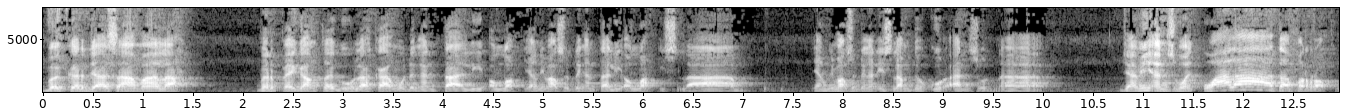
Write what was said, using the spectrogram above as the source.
Bekerja samalah Berpegang teguhlah kamu dengan tali Allah. Yang dimaksud dengan tali Allah Islam. Yang dimaksud dengan Islam itu Quran Sunnah. Jami'an semua. Wala tafarraqu.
